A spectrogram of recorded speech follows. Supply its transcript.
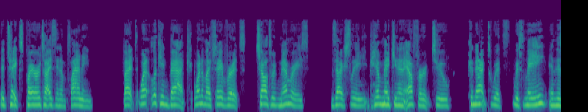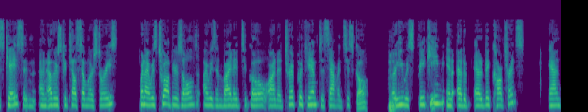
It takes prioritizing and planning. But when, looking back, one of my favorite childhood memories is actually him making an effort to connect with, with me in this case and, and others could tell similar stories when I was 12 years old, I was invited to go on a trip with him to San Francisco mm-hmm. where he was speaking in, at, a, at a big conference. And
